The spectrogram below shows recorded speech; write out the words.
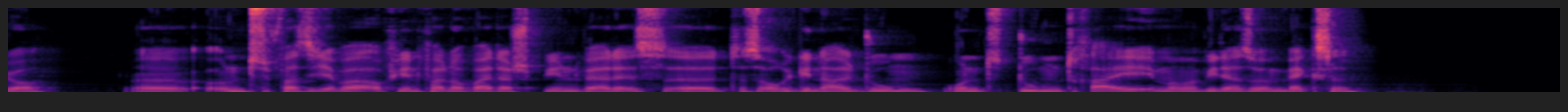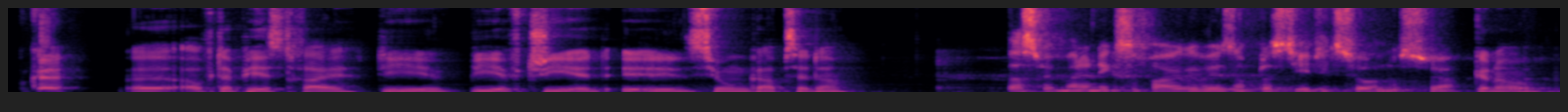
Ja. Äh, und was ich aber auf jeden Fall noch weiterspielen werde, ist äh, das Original Doom und Doom 3 immer mal wieder so im Wechsel. Okay. auf der PS3, die BFG-Edition gab es ja da. Das wäre meine nächste Frage gewesen, ob das die Edition ist, ja. Genau.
